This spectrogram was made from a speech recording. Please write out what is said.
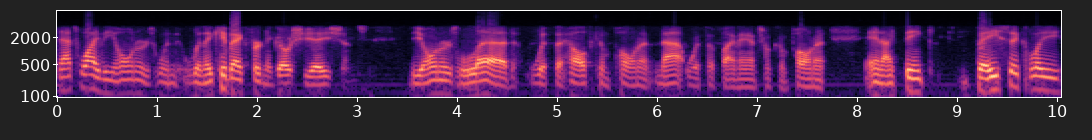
that's why the owners, when when they came back for negotiations, the owners led with the health component, not with the financial component. And I think basically,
